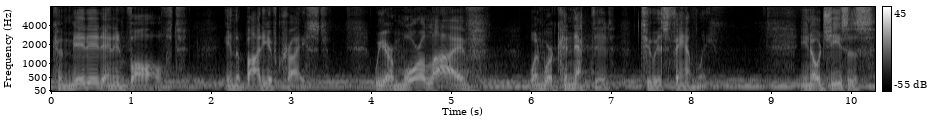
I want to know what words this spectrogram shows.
committed and involved in the body of Christ. We are more alive when we're connected to his family. You know, Jesus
